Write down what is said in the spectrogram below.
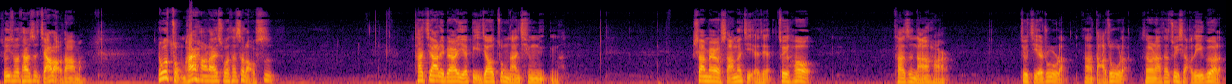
所以说他是甲老大嘛。如果总排行来说，他是老四，他家里边也比较重男轻女嘛。上面有三个姐姐，最后他是男孩，就截住了。啊，打住了，是不是？他最小的一个了，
